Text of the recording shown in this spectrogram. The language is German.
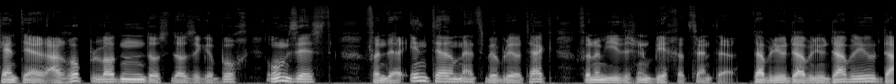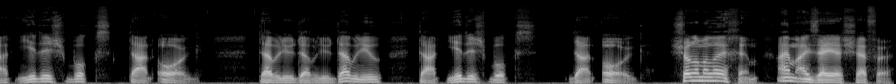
kennt er arupladen das dasige buch umsetzt von der internetbibliothek von dem jidischen bichercenter www.jidishbooks.org www.jidishbooks.org shalom aleichem i'm isaiah scheffer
